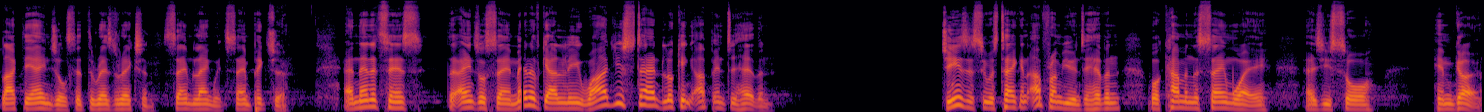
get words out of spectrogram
like the angels at the resurrection. Same language, same picture. And then it says, the angels say, Men of Galilee, why do you stand looking up into heaven? Jesus, who was taken up from you into heaven, will come in the same way as you saw him go.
